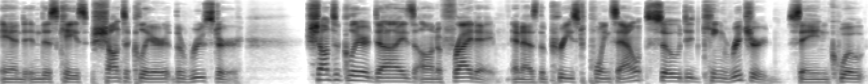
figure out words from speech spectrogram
and in this case, Chanticleer the Rooster. Chanticleer dies on a Friday, and as the priest points out, so did King Richard, saying, quote,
